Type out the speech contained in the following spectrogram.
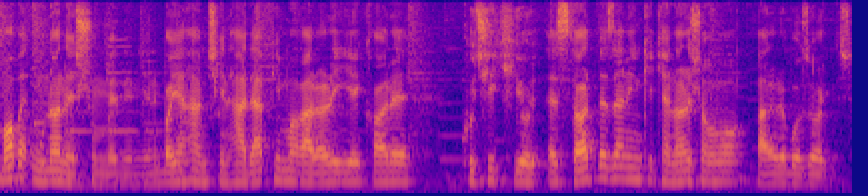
ما به اونا نشون بدیم. یعنی با یه همچین هدفی ما قراره یه کار کوچیکی رو استارت بزنیم که کنار شما قراره بزرگ بشه.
